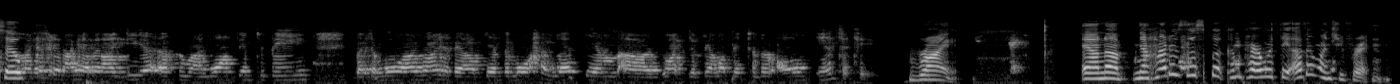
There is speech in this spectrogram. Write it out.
So- like I said, I have an idea of who I want them to be, but the more I write about them, the more I let them uh, like develop into their own entity. Right. And um, now, how does this book compare with the other ones you've written?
